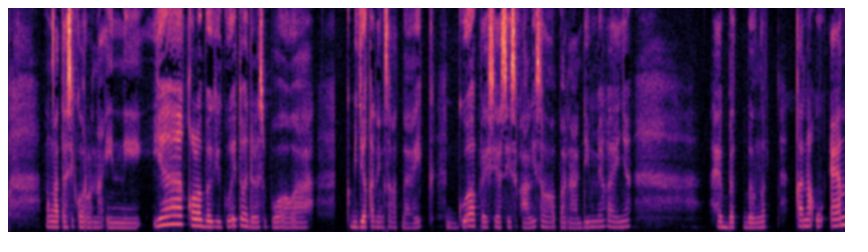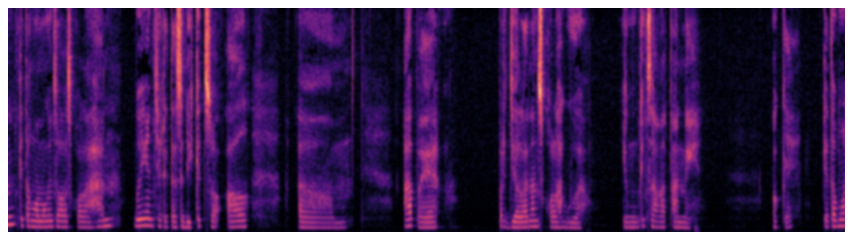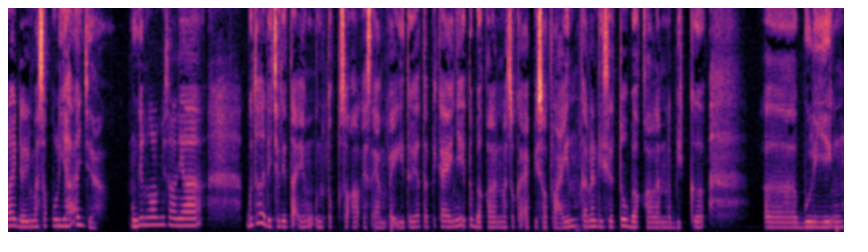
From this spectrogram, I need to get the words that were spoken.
mengatasi corona ini. Ya kalau bagi gue itu adalah sebuah kebijakan yang sangat baik. Gue apresiasi sekali sama Pak Nadim ya kayaknya hebat banget. Karena UN kita ngomongin soal sekolahan gue ingin cerita sedikit soal um, apa ya perjalanan sekolah gue yang mungkin sangat aneh. Oke kita mulai dari masa kuliah aja. Mungkin kalau misalnya gue tuh ada cerita yang untuk soal SMP gitu ya tapi kayaknya itu bakalan masuk ke episode lain karena di situ bakalan lebih ke uh, bullying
